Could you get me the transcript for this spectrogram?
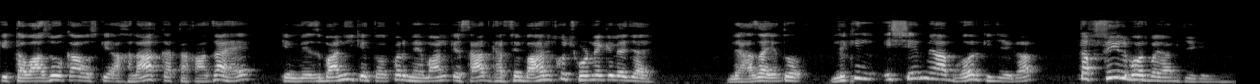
की तवाज़ो का उसके अखलाक का तकाजा है कि मेज़बानी के तौर पर मेहमान के साथ घर से बाहर उसको छोड़ने के लिए जाए। लिहाजा ये तो लेकिन इस शेर में आप गौर कीजिएगा, तफसील बहुत बयान की गई है।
